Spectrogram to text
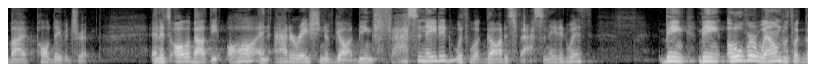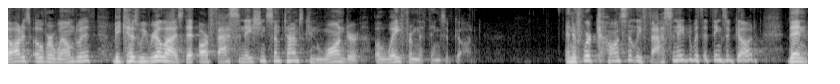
by Paul David Tripp. And it's all about the awe and adoration of God, being fascinated with what God is fascinated with, being, being overwhelmed with what God is overwhelmed with, because we realize that our fascination sometimes can wander away from the things of God. And if we're constantly fascinated with the things of God, then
